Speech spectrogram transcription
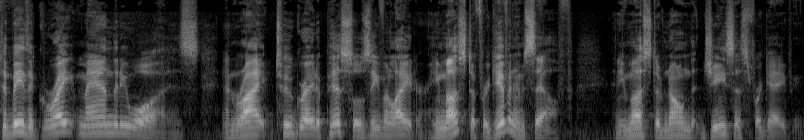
to be the great man that he was and write two great epistles even later? He must have forgiven himself and he must have known that Jesus forgave him.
